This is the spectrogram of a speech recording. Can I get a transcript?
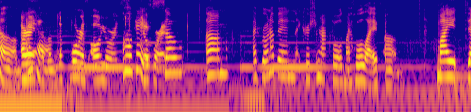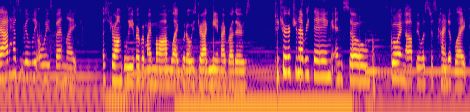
am. All right. I am. The floor is all yours. Okay. Go for it. So, um, I've grown up in a Christian household my whole life. Um, my dad hasn't really always been like a strong believer, but my mom like would always drag me and my brothers to church and everything. And so, growing up, it was just kind of like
